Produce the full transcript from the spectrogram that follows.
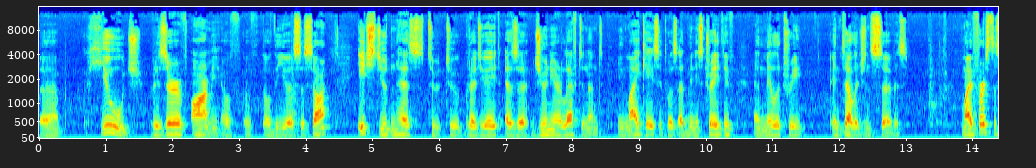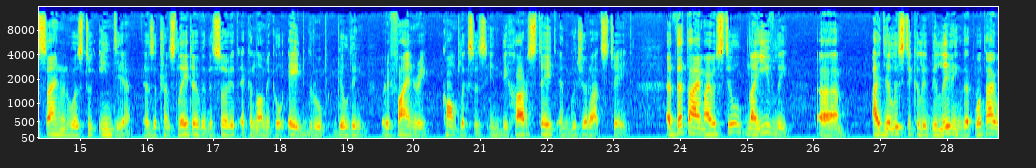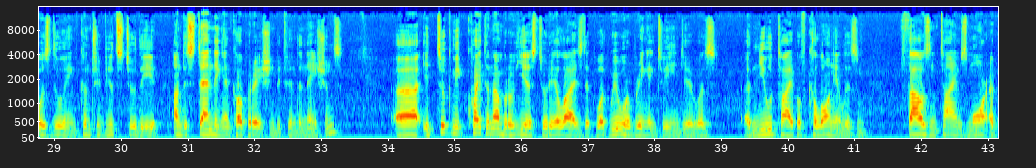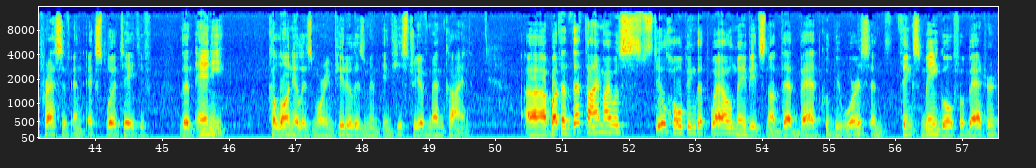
a huge reserve army of, of, of the USSR. Each student has to, to graduate as a junior lieutenant. In my case, it was administrative and military intelligence service. My first assignment was to India as a translator with the Soviet Economical Aid Group building refinery complexes in Bihar state and Gujarat state. At that time, I was still naively, um, idealistically believing that what I was doing contributes to the understanding and cooperation between the nations. Uh, it took me quite a number of years to realize that what we were bringing to India was a new type of colonialism, thousand times more oppressive and exploitative than any colonialism or imperialism in, in history of mankind. Uh, but at that time, I was still hoping that, well, maybe it's not that bad, could be worse, and things may go for better.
